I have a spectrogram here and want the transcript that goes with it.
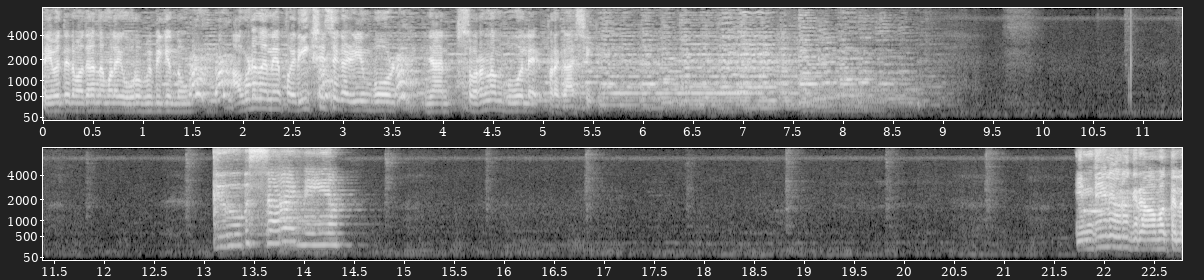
ദൈവത്തിന് മധുരം നമ്മളെ ഓർമ്മിപ്പിക്കുന്നു. അവിടെ തന്നെ പരീക്ഷിച്ച് കഴിയുമ്പോൾ ഞാൻ സ്വർണം പോലെ പ്രകാശിക്കും. ഗ്രാമത്തിൽ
